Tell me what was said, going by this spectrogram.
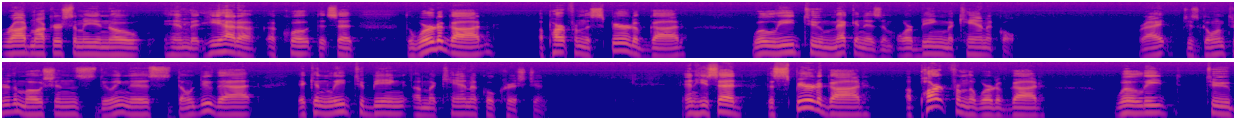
Radmacher, some of you know him, but he had a, a quote that said, The Word of God, apart from the Spirit of God, will lead to mechanism or being mechanical. Right? Just going through the motions, doing this, don't do that. It can lead to being a mechanical Christian. And he said, The Spirit of God apart from the Word of God will lead to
